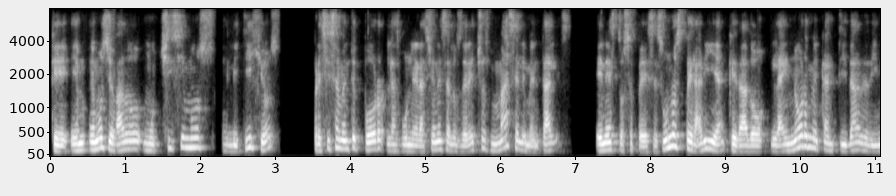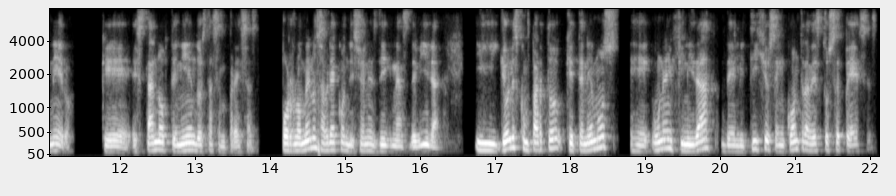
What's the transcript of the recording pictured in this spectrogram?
que hemos llevado muchísimos litigios precisamente por las vulneraciones a los derechos más elementales en estos CPS. Uno esperaría que dado la enorme cantidad de dinero que están obteniendo estas empresas, por lo menos habría condiciones dignas de vida. Y yo les comparto que tenemos eh, una infinidad de litigios en contra de estos CPS,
